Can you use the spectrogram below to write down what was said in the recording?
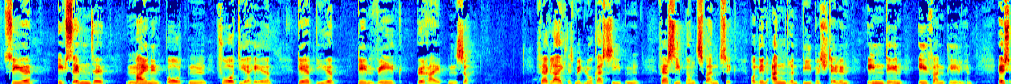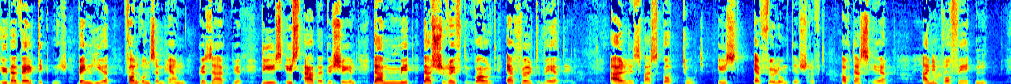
Siehe, ich sende meinen Boten vor dir her, der dir den Weg bereiten soll. Vergleicht es mit Lukas 7, Vers 27 und den anderen Bibelstellen in den Evangelien. es überwältigt mich, wenn hier von unserem Herrn gesagt wird, dies ist aber geschehen, damit das Schriftwort erfüllt werde. Alles, was Gott tut, ist Erfüllung der Schrift. Auch dass er einen Propheten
